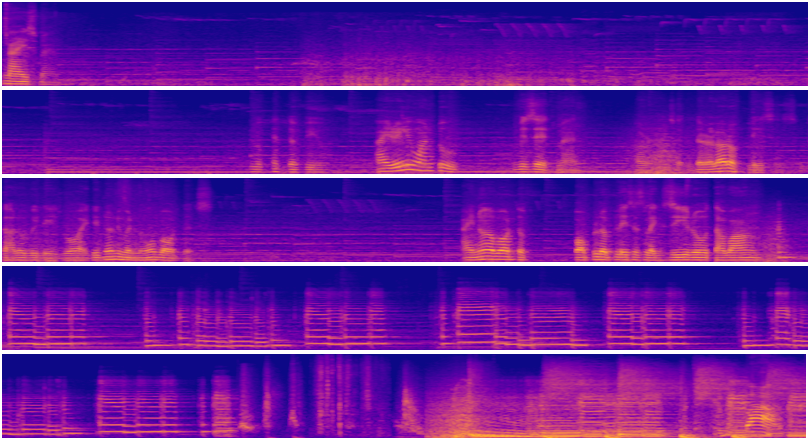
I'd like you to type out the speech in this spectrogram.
Nice man. Look at the view. I really want to visit, man. Arunachal. There are a lot of places. Galo village. Wow, I did not even know about this. I know about the popular places like Ziro, Tawang. Wow.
